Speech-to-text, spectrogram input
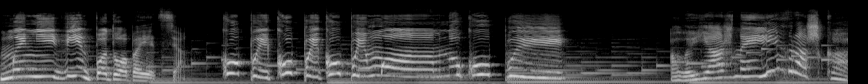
Мені він подобається. Купи, купи, купи, мам, ну купи. Але я ж не іграшка.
